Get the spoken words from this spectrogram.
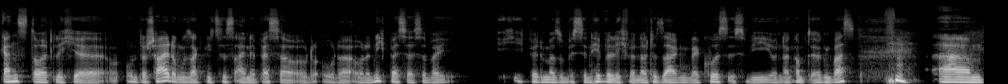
ganz deutliche Unterscheidung. Sagt nicht, dass das eine besser oder, oder, oder nicht besser ist, aber ich, ich bin immer so ein bisschen hibbelig, wenn Leute sagen, der Kurs ist wie und dann kommt irgendwas. ähm,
